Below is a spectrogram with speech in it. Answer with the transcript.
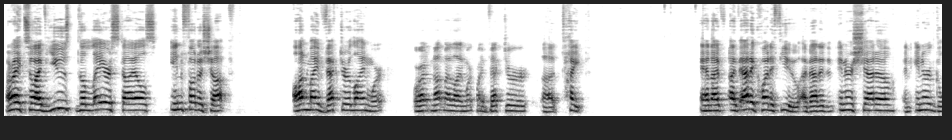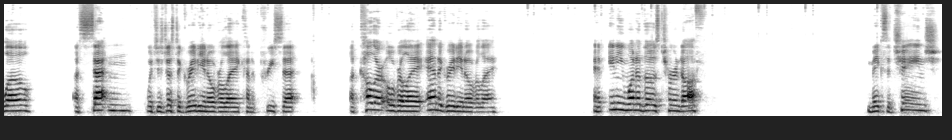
All right, so I've used the layer styles in Photoshop on my vector line work, or not my line work, my vector uh, type. And I've, I've added quite a few. I've added an inner shadow, an inner glow, a satin, which is just a gradient overlay kind of preset, a color overlay, and a gradient overlay. And any one of those turned off makes a change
